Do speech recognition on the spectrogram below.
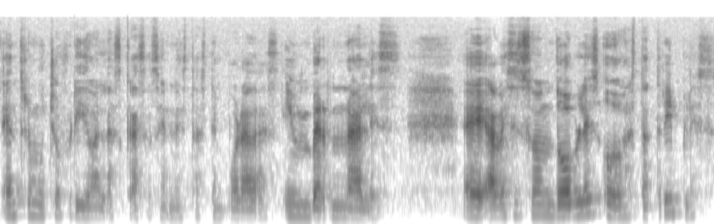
entre mucho frío a las casas en estas temporadas invernales. Eh, a veces son dobles o hasta triples.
